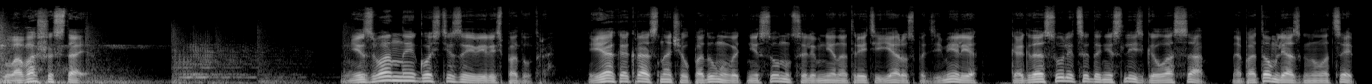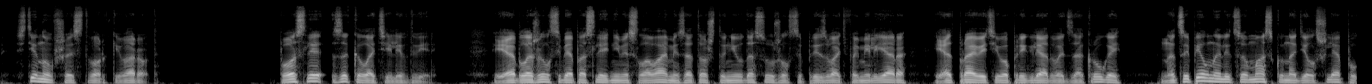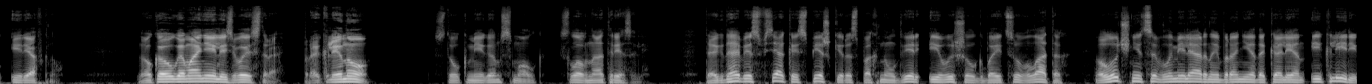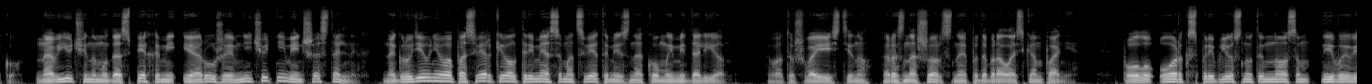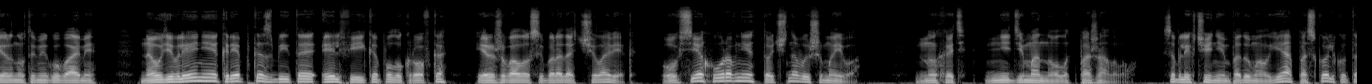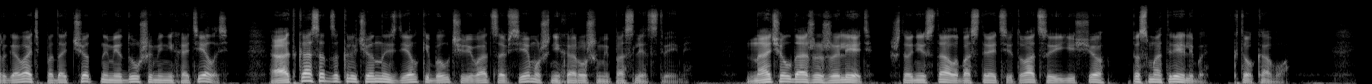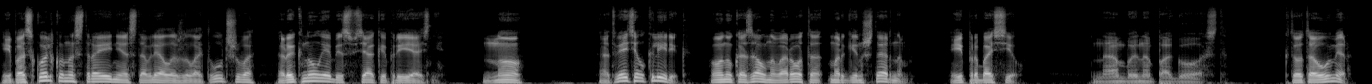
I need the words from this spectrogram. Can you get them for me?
Глава шестая. Незваные гости заявились под утро. Я как раз начал подумывать, не сунуться ли мне на третий ярус подземелья, когда с улицы донеслись голоса, а потом лязгнула цепь, стянувшая створки ворот. После заколотили в дверь. Я обложил себя последними словами за то, что не удосужился призвать фамильяра и отправить его приглядывать за округой, нацепил на лицо маску, надел шляпу и рявкнул. «Ну-ка угомонились быстро! Прокляну!» Стук мигом смолк, словно отрезали. Тогда без всякой спешки распахнул дверь и вышел к бойцу в латах, лучнице в ламеллярной броне до колен и клирику, навьюченному доспехами и оружием ничуть не меньше остальных. На груди у него посверкивал тремя самоцветами знакомый медальон. Вот уж воистину разношерстная подобралась компания. Полуорк с приплюснутым носом и вывернутыми губами. На удивление крепко сбитая эльфийка-полукровка и рыжеволосый бородач человек. У всех уровни точно выше моего. Но хоть не демонолог пожаловал. С облегчением подумал я, поскольку торговать под отчетными душами не хотелось, а отказ от заключенной сделки был чреват совсем уж нехорошими последствиями. Начал даже жалеть, что не стал обострять ситуацию еще, посмотрели бы, кто кого. И поскольку настроение оставляло желать лучшего, рыкнул я без всякой приязни. «Ну?» — ответил клирик. Он указал на ворота Моргенштерном и пробасил. «Нам бы на погост». «Кто-то умер?»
